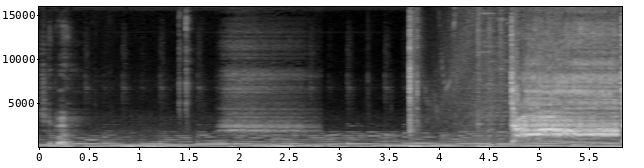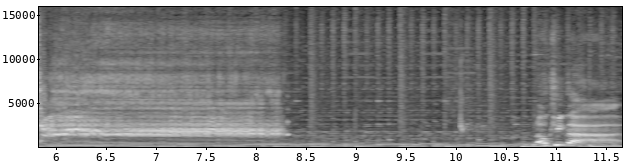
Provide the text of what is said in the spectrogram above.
제발. 럭키가.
